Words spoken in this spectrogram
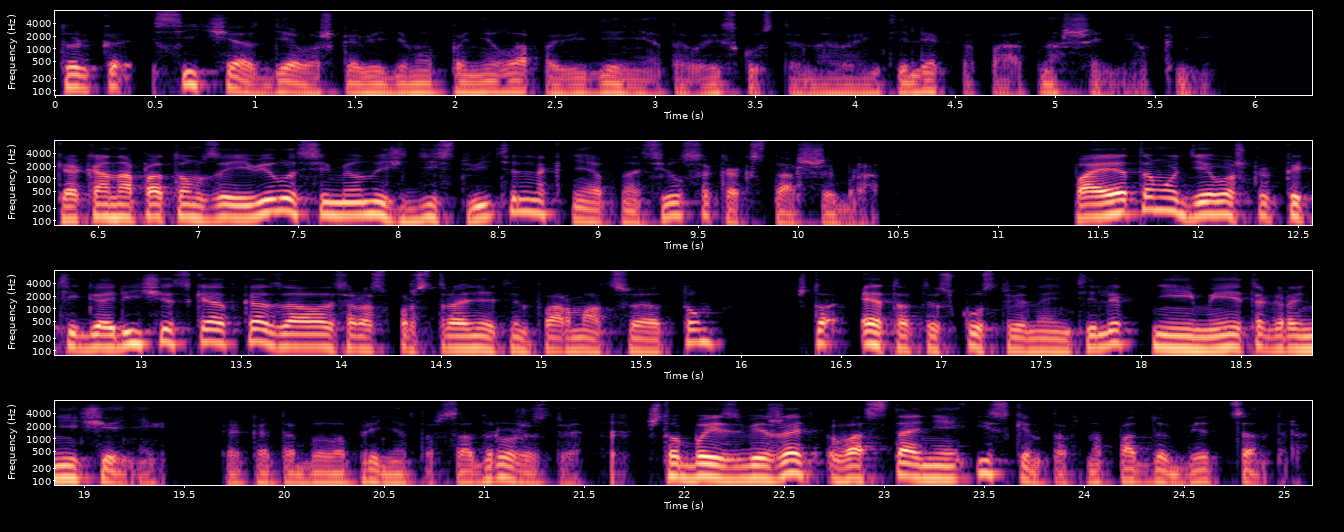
Только сейчас девушка, видимо, поняла поведение этого искусственного интеллекта по отношению к ней. Как она потом заявила, Семенович действительно к ней относился как старший брат. Поэтому девушка категорически отказалась распространять информацию о том, что этот искусственный интеллект не имеет ограничений, как это было принято в Содружестве, чтобы избежать восстания искентов наподобие центра.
